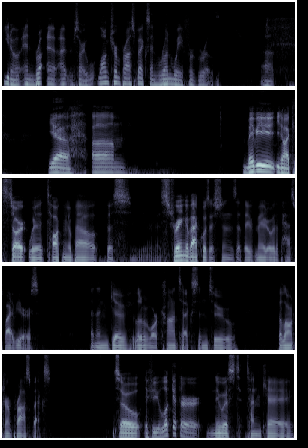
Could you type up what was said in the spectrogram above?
you know, and uh, I'm sorry, long-term prospects and runway for growth. Uh, yeah. Um, maybe you know I could start with talking about this string of acquisitions that they've made over the past five years and then give a little bit more context into the long term prospects. So, if you look at their newest 10K,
